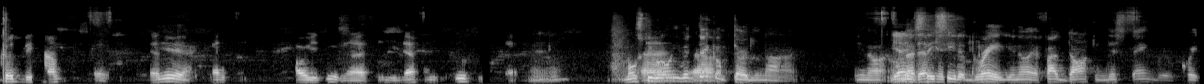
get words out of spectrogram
could become. So yeah. How you do that? He definitely that. Mm-hmm. Most people and, don't even uh, think I'm 39. You know, yeah, unless they see the grade. You know, if I darken this thing real quick,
